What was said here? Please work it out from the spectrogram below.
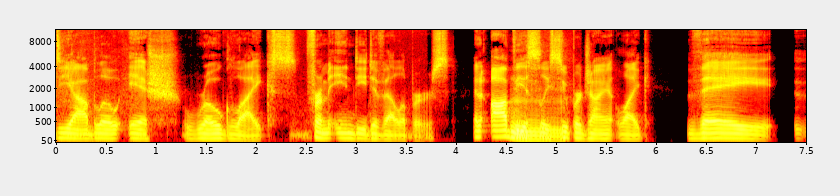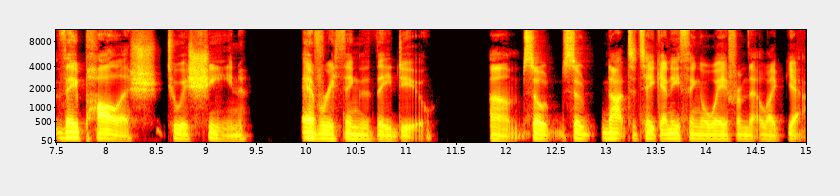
Diablo-ish roguelikes from indie developers, and obviously Hmm. Supergiant, like they they polish to a sheen everything that they do. Um, so so not to take anything away from that, like yeah,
